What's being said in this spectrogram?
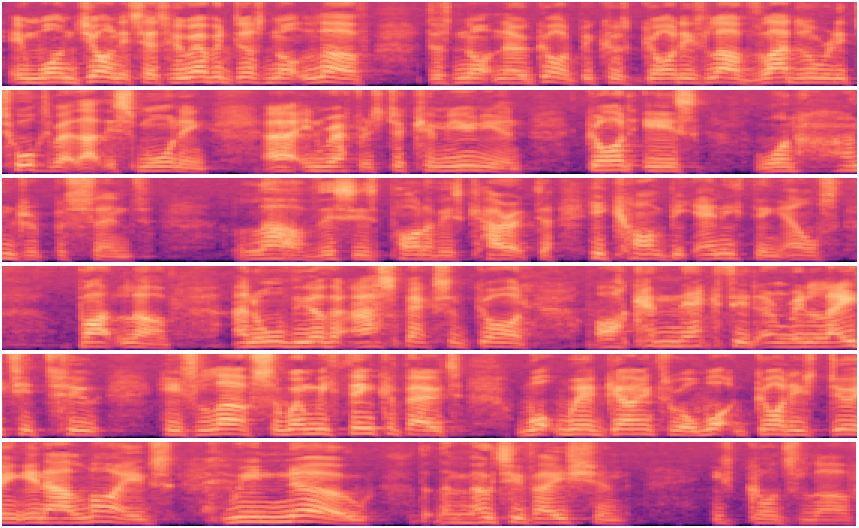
In 1 John, it says, Whoever does not love does not know God because God is love. Vlad already talked about that this morning uh, in reference to communion. God is 100% love. This is part of his character. He can't be anything else but love. And all the other aspects of God are connected and related to his love. So when we think about what we're going through or what God is doing in our lives, we know that the motivation is God's love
